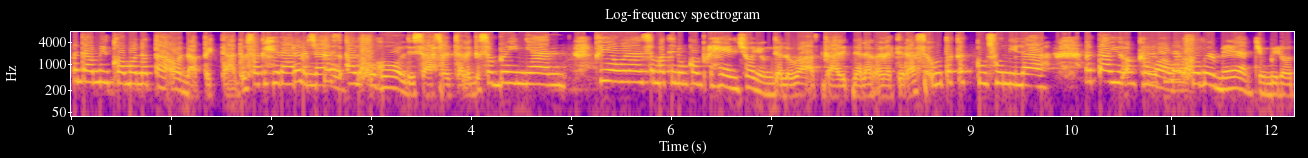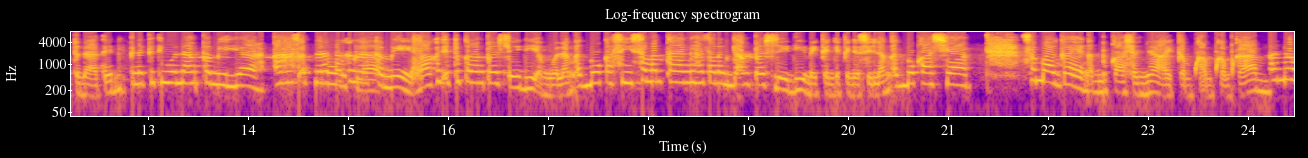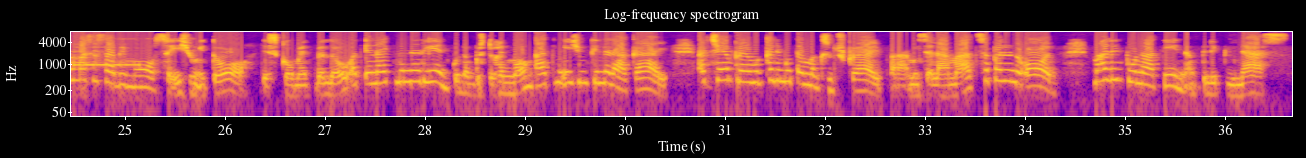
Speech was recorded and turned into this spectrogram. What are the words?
Madaming common na tao na apektado sa kahirapan na. Plus alcohol, disaster talaga sa brain yan. Kaya wala sa matinong comprehension yung dalawa at galit na lang ang natira sa utak at puso nila. At tayo ang kawawa. government, yung binoto natin, pinagkatiwala ang pamilya. Ahas at nanunod nga kami. Bakit ito palang first lady ang walang advocacy samantalang lahat ng nagdaang first lady may kanya-kanya silang advokasya. Sa bagay, ang advokasya niya ay kam-kam-kam-kam. Ano ang masasabi mo sa isyong ito? Just comment below at ilike mo na rin kung nagustuhan mo ang ating isyong tinalakay. At syempre, huwag kalimutan mag-subscribe. Maraming salamat sa panonood. Mahalin po natin ang Pilipinas.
